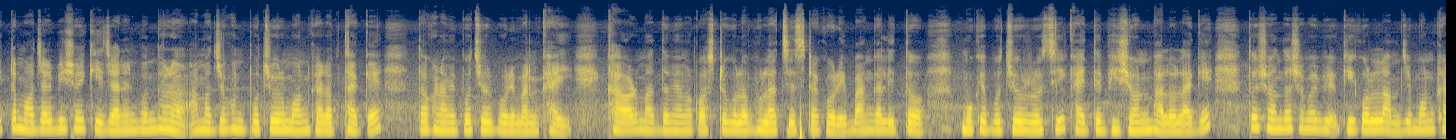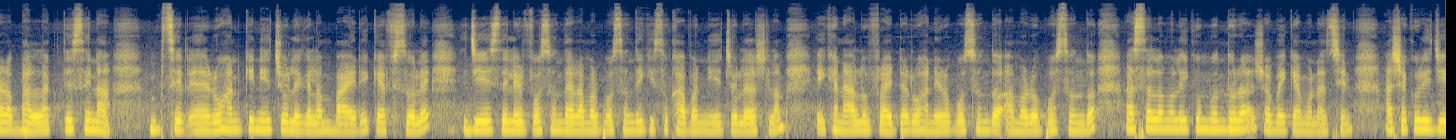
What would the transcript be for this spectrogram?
একটা মজার বিষয় কি জানেন বন্ধুরা? আমার যখন প্রচুর মন খারাপ থাকে, তখন আমি প্রচুর পরিমাণ খাই। খাওয়ার মাধ্যমে আমার কষ্টগুলো ভোলার চেষ্টা করি। বাঙালি তো মুখে প্রচুর রুচি, খাইতে ভীষণ ভালো লাগে। তো সন্ধ্যার সময় কি করলাম যে, মন খারাপ, ভালো লাগতেছে না রোহানকে নিয়ে চলে গেলাম বাইরে ক্যাপসুলে। যে সেলের পছন্দ আর আমার পছন্দে কিছু খাবার নিয়ে চলে আসলাম। এখানে আলু ফ্রাইটা রোহানেরও পছন্দ, আমারও পছন্দ। আসসালামু আলাইকুম বন্ধুরা, সবাই কেমন আছেন? আশা করি যে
